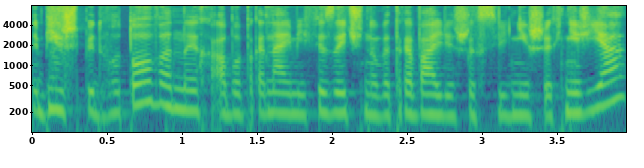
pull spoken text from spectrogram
більш підготованих або принаймні фізично витриваліших, сильніших ніж я,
